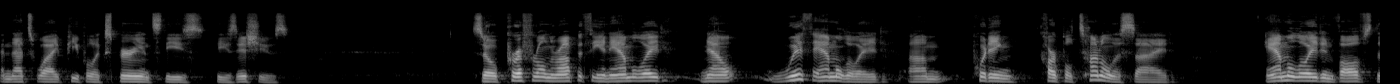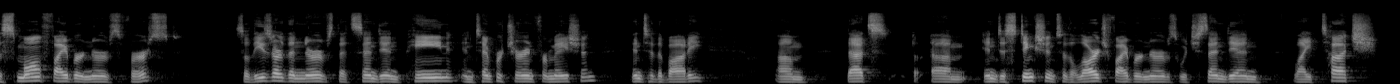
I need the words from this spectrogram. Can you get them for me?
and that's why people experience these, these issues. So peripheral neuropathy and amyloid. Now, with amyloid, um, putting carpal tunnel aside, amyloid involves the small fiber nerves first. So these are the nerves that send in pain and temperature information into the body. Um, that's um, in distinction to the large fiber nerves, which send in light touch,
